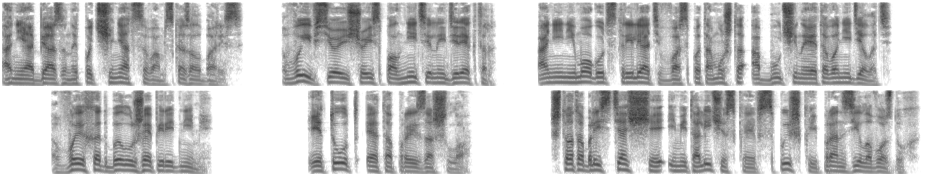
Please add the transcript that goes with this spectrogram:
«Они обязаны подчиняться вам», — сказал Баррис. «Вы все еще исполнительный директор. Они не могут стрелять в вас, потому что обучены этого не делать». Выход был уже перед ними. И тут это произошло. Что-то блестящее и металлическое вспышкой пронзило воздух.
